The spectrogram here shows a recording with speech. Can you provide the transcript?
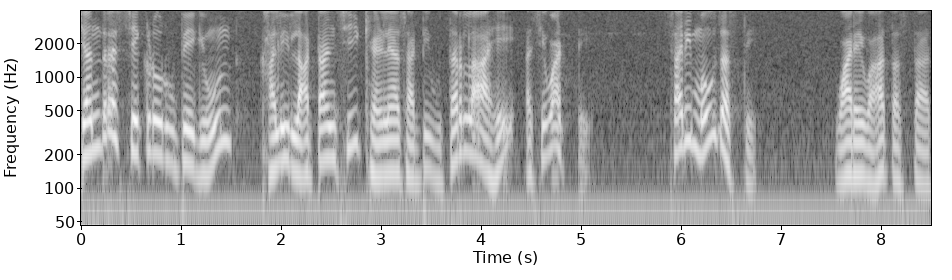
चंद्र शेकडो रुपये घेऊन खाली लाटांशी खेळण्यासाठी उतरला आहे असे वाटते. सारी मौज असते. वारे वाहत असतात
